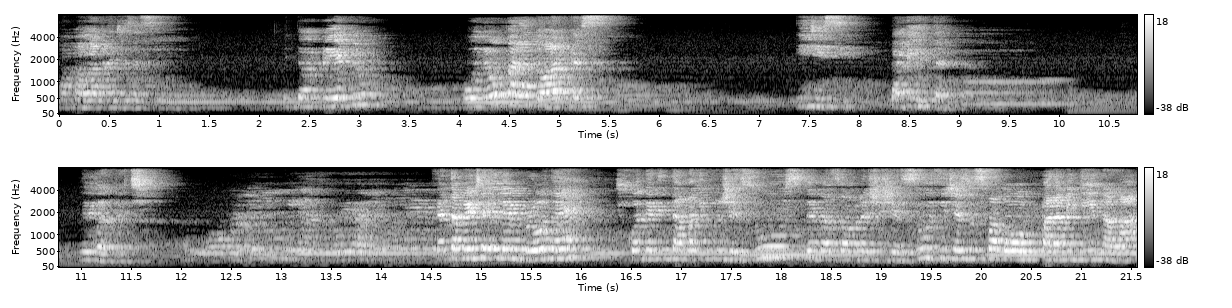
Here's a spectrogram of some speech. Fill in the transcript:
a palavra diz assim. Então Pedro olhou para Dorcas e disse, Tabita, levanta-te. Certamente ele lembrou, né? Quando ele estava ali com Jesus, vendo as obras de Jesus, e Jesus falou para a menina lá,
